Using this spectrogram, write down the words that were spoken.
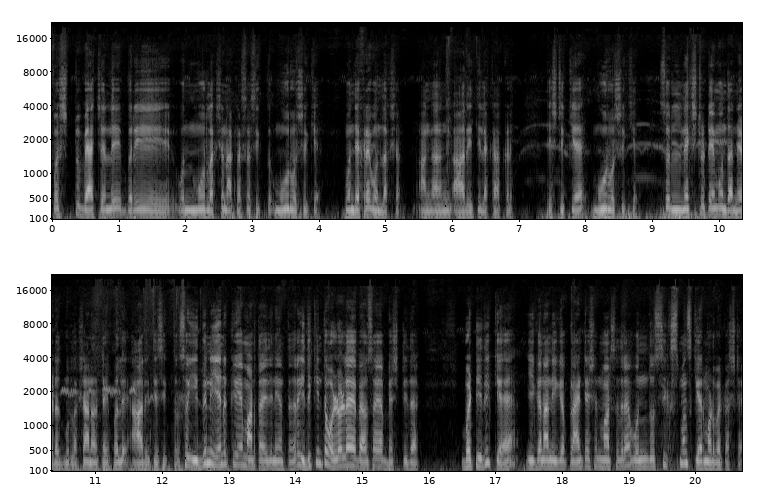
ಫಸ್ಟ್ ಬ್ಯಾಚಲ್ಲಿ ಬರೀ ಒಂದು ಮೂರು ಲಕ್ಷ, ನಾಲ್ಕು ಲಕ್ಷ ಸಿಕ್ತು. ಮೂರು ವರ್ಷಕ್ಕೆ. ಒಂದು ಎಕರೆಗೆ ಒಂದು ಲಕ್ಷ. ಹಂಗೆ ಹಂಗೆ, ಆ ರೀತಿ ಲೆಕ್ಕ ಹಾಕೊಳ್ಳಿ ಎಷ್ಟಕ್ಕೆ? ಮೂರು ವರ್ಷಕ್ಕೆ. ಸೊ ನೆಕ್ಸ್ಟ್ ಟೈಮ್ ಒಂದು ಹನ್ನೆರಡು, ಹದಿಮೂರು ಲಕ್ಷ ಅನ್ನೋ ಟೈಪಲ್ಲಿ ಆ ರೀತಿ ಸಿಕ್ತು. ಸೊ ಇದನ್ನು ಏನಕ್ಕೆ ಮಾಡ್ತಾ ಇದ್ದೀನಿ ಅಂತಂದರೆ, ಇದಕ್ಕಿಂತ ಒಳ್ಳೊಳ್ಳೆ ವ್ಯವಸಾಯ ಬೆಸ್ಟ್ ಇದೆ. ಬಟ್ ಇದಕ್ಕೆ ಈಗ ನಾನೀಗ ಪ್ಲಾಂಟೇಷನ್ ಮಾಡಿಸಿದ್ರೆ ಒಂದು ಸಿಕ್ಸ್ ಮಂತ್ಸ್ ಕೇರ್ ಮಾಡಬೇಕಷ್ಟೆ.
